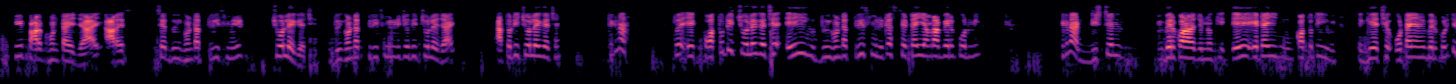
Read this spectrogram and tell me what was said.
কিমি পার ঘন্টায় যায়, আর সে দুই ঘণ্টা ত্রিশ মিনিট চলে গেছে। দুই ঘণ্টা ত্রিশ মিনিট যদি চলে যায়, এতটি চলে গেছে, ঠিক না? তো এই কতটি চলে গেছে, এই দুই ঘণ্টা ত্রিশ মিনিটে সেটাই আমরা বের করনি, ঠিক না? ডিস্টেন্স বের করার জন্য কি এই এটাই কতটি গিয়েছে, ওটাই আমি বের করেছি।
